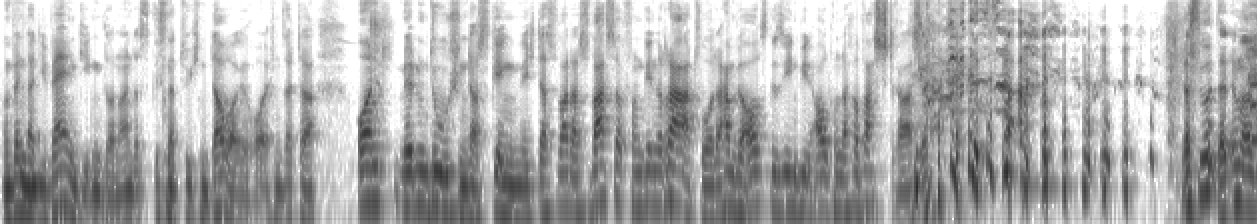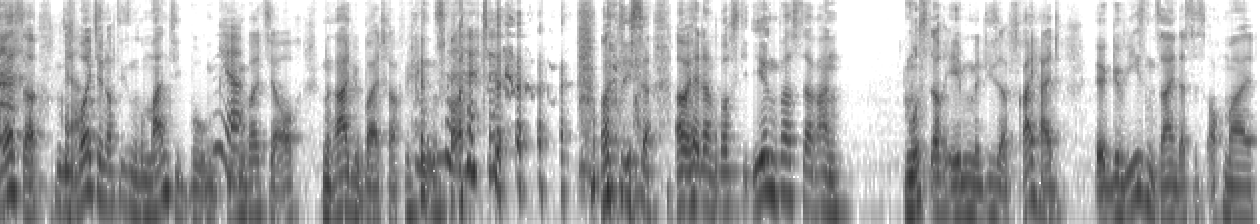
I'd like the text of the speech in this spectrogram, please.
Und wenn da die Wellen gegen donnern, das ist natürlich ein Dauergeräusch. Und sagt er, und mit dem Duschen, das ging nicht. Das war das Wasser von Generator. Da haben wir ausgesehen wie ein Auto nach der Waschstraße. Das wird dann immer besser. Und ich Ja. wollte ja noch diesen Romantikbogen kriegen, Ja. weil es ja auch ein Radiobeitrag werden sollte. Und ich sag, aber Herr Dambrowski, irgendwas daran muss doch eben mit dieser Freiheit äh, gewesen sein, dass es auch mal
